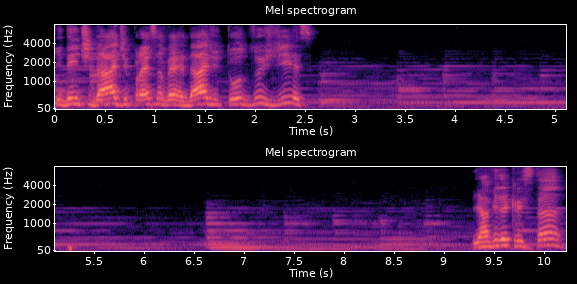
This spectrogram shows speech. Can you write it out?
identidade, para essa verdade todos os dias. E a vida cristã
